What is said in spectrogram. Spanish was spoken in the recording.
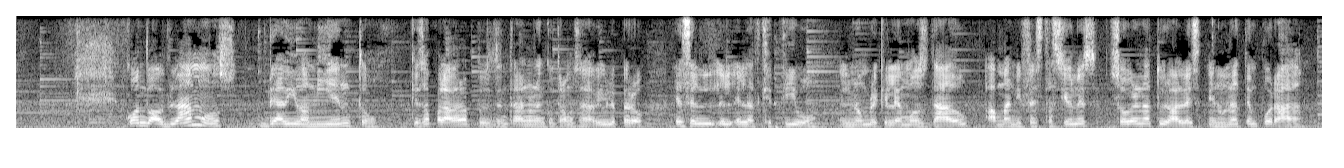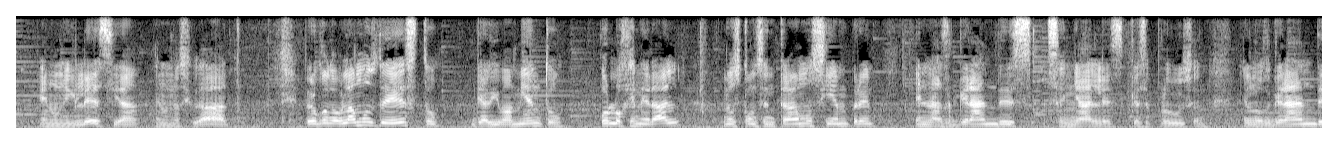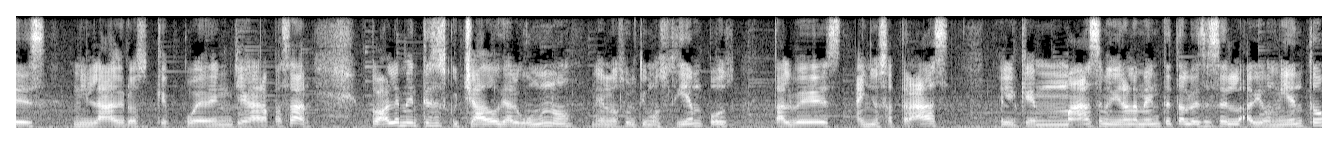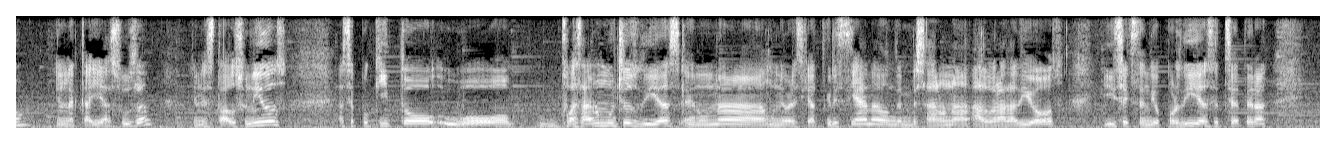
Cuando hablamos de avivamiento, que esa palabra pues de entrada no la encontramos en la Biblia, pero es el, el, adjetivo, el nombre que le hemos dado a manifestaciones sobrenaturales en una temporada, en una iglesia, en una ciudad. Pero cuando hablamos de esto, de avivamiento, por lo general nos concentramos siempre en las grandes señales que se producen, en los grandes milagros que pueden llegar a pasar. Probablemente has escuchado de alguno en los últimos tiempos, tal vez años atrás. El que más se me viene a la mente tal vez es el avivamiento en la calle Azusa en Estados Unidos. Hace poquito hubo, pasaron muchos días en una universidad cristiana donde empezaron a adorar a Dios y se extendió por días, etc.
